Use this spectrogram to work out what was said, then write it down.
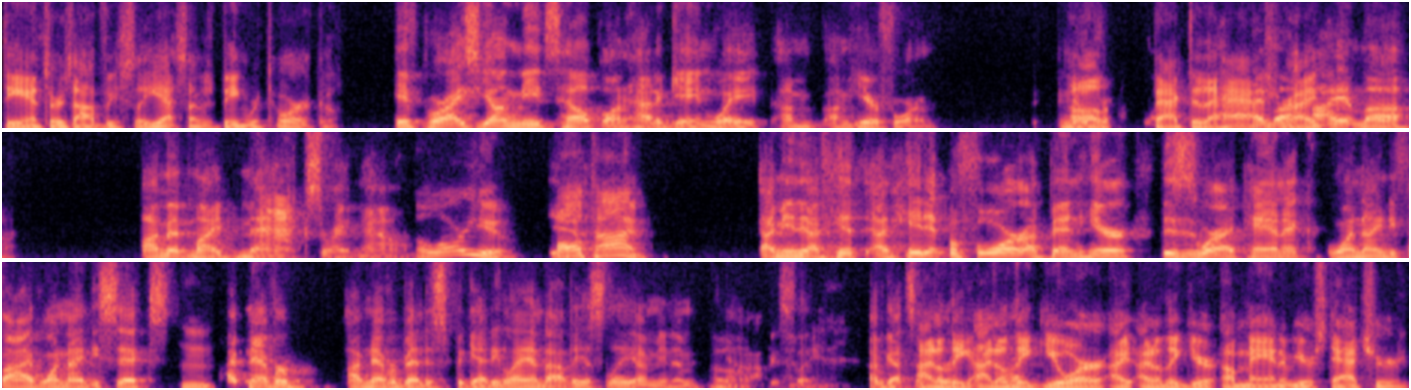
The answer is obviously yes. I was being rhetorical. If Bryce Young needs help on how to gain weight, I'm I'm here for him. No oh, problem. back to the hash, I'm a, right? I am a I'm at my max right now. Oh, are you? Yeah. All time. I mean, I've hit I've hit it before. I've been here. This is where I panic. 195, 196. Hmm. I've never I've never been to spaghetti land, obviously. I mean, I'm oh, you know, obviously I mean, I've got some. I don't think I don't think you're I, I don't think you're a man of your stature's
